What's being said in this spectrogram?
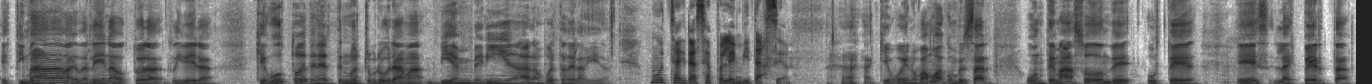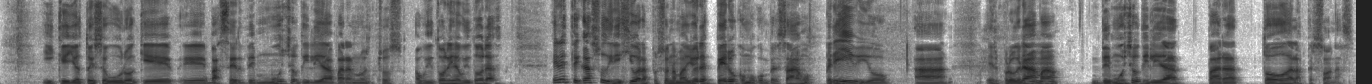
Estimada Magdalena, doctora Rivera, qué gusto de tenerte en nuestro programa. Bienvenida a las Vueltas de la Vida. Muchas gracias por la invitación. qué bueno. Vamos a conversar un temazo donde usted es la experta y que yo estoy seguro que eh, va a ser de mucha utilidad para nuestros auditores y auditoras. En este caso dirigido a las personas mayores, pero como conversábamos previo a el programa, de mucha utilidad para todas las personas.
